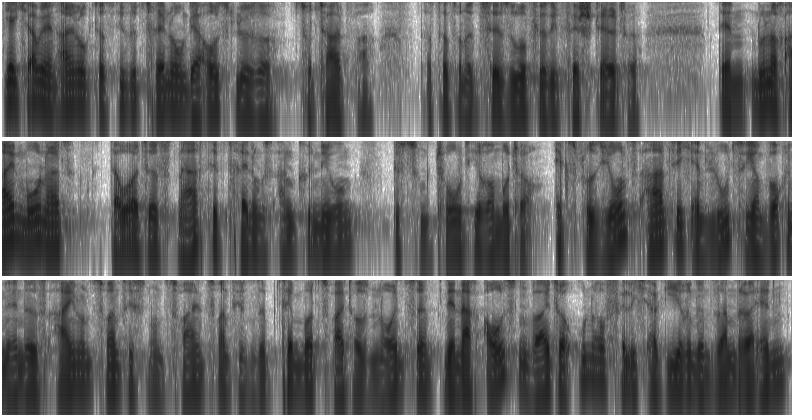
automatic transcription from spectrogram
Ja, ich habe den Eindruck, dass diese Trennung der Auslöser zur Tat war, dass das so eine Zäsur für sie feststellte. Denn nur noch einen Monat dauerte es nach der Trennungsankündigung bis zum Tod ihrer Mutter. Explosionsartig entlud sich am Wochenende des 21. und 22. September 2019 in der nach außen weiter unauffällig agierenden Sandra N.,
